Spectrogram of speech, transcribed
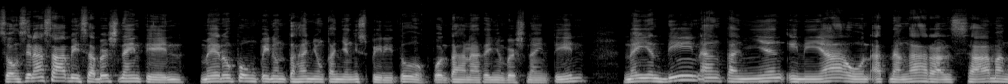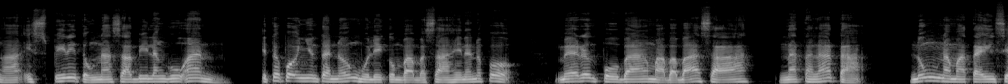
So, ang sinasabi sa verse 19, mayroon pong pinuntahan yung kanyang espiritu. Puntahan natin yung verse 19, na yan din ang kanyang iniyaon at nangaral sa mga espiritong nasa bilangguan. Ito po inyong tanong, muli kong babasahin, ano po? Meron po bang mababasa na talata nung namatay si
